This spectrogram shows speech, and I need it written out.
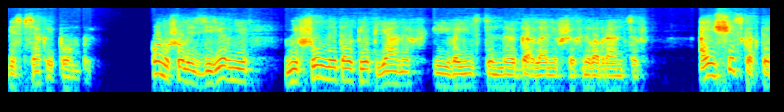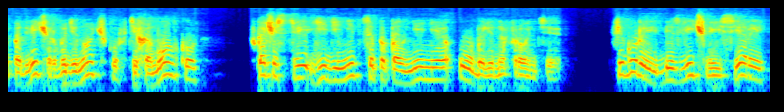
без всякой помпы. Он ушел из деревни не в шумной толпе пьяных и воинственно горланивших новобранцев, а исчез как-то под вечер в одиночку, в тихомолку, качестве единицы пополнения убыли на фронте, фигурой безличной и серой,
